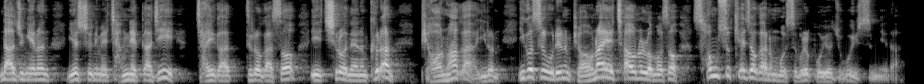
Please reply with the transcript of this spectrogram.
나중에는 예수님의 장례까지 자기가 들어가서 이 치러내는 그러한 변화가 이런 이것을 우리는 변화의 차원을 넘어서 성숙해져 가는 모습을 보여주고 있습니다.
